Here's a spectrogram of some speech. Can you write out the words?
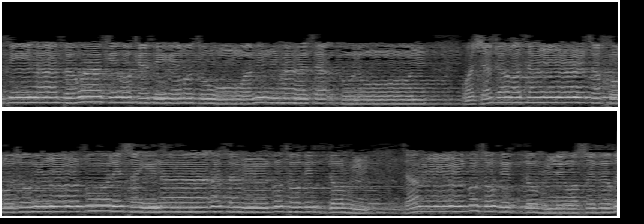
فيها فواكه كثيرة ومنها تأكلون وشجرة تخرج من طور سيناء تنبت بالدهن تنبت بالدهن وصبغ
